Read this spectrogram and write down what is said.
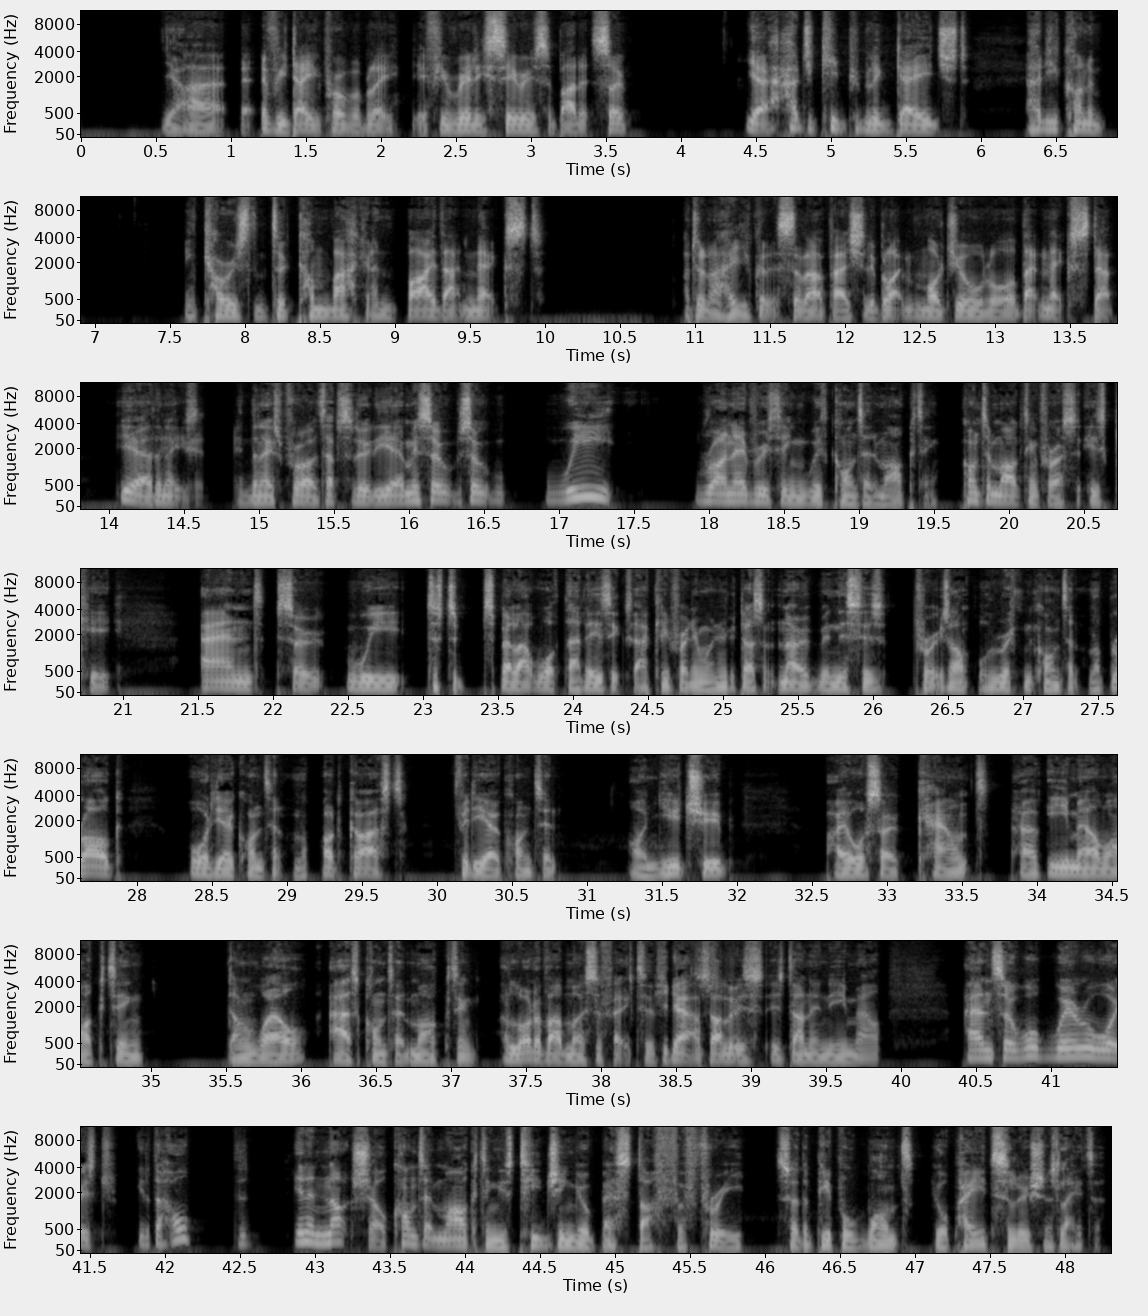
yeah, uh, every day probably if you're really serious about it. So, yeah, how do you keep people engaged? How do you kind of encourage them to come back and buy that next? I don't know how you've got it set up actually, but like module or that next step. Yeah, the next the next product, absolutely. Yeah, I mean, so so we run everything with content marketing. Content marketing for us is key. And so we, just to spell out what that is exactly for anyone who doesn't know, I mean, this is, for example, written content on a blog, audio content on a podcast, video content on YouTube. I also count uh, email marketing done well as content marketing. A lot of our most effective yeah, stuff is, is done in email. And so what we're always, you know, the whole, the, in a nutshell, content marketing is teaching your best stuff for free so that people want your paid solutions later.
